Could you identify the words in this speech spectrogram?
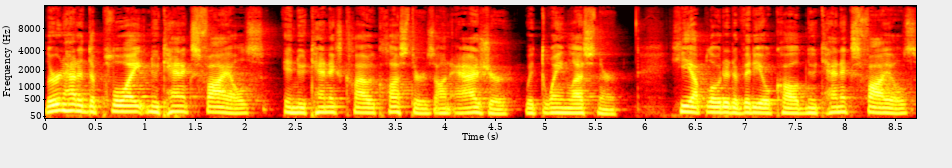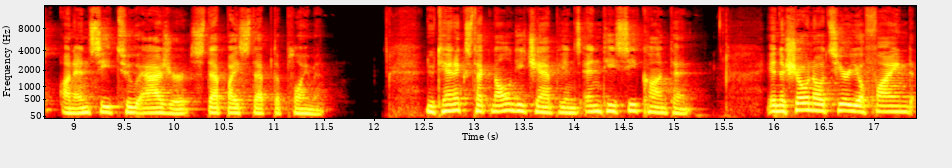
Learn how to deploy Nutanix files in Nutanix Cloud clusters on Azure with Dwayne Lessner. He uploaded a video called Nutanix Files on NC2 Azure Step by Step Deployment. Nutanix Technology Champions NTC content. In the show notes here, you'll find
